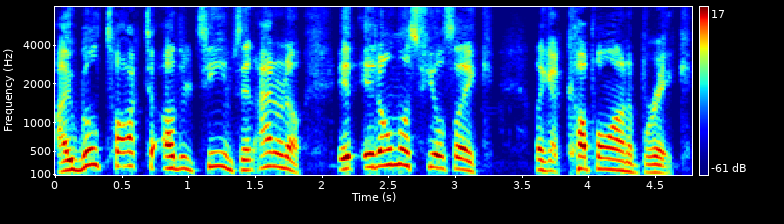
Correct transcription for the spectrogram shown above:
I will talk to other teams, and I don't know. It it almost feels like like a couple on a break.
